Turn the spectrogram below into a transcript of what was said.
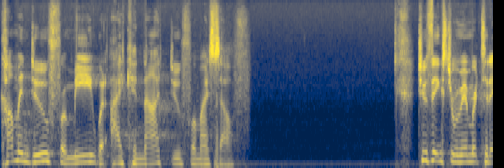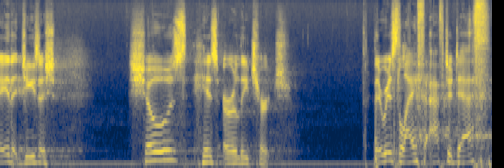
Come and do for me what I cannot do for myself. Two things to remember today that Jesus shows his early church. There is life after death,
